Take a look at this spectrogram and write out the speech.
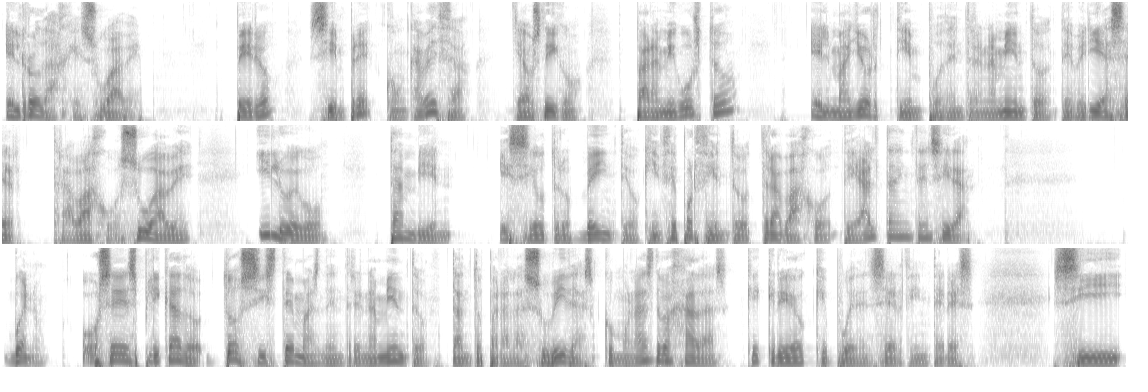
el rodaje suave. Pero siempre con cabeza. Ya os digo, para mi gusto, el mayor tiempo de entrenamiento debería ser trabajo suave y luego también ese otro 20 o 15% trabajo de alta intensidad. Bueno, os he explicado dos sistemas de entrenamiento, tanto para las subidas como las bajadas, que creo que pueden ser de interés. Si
